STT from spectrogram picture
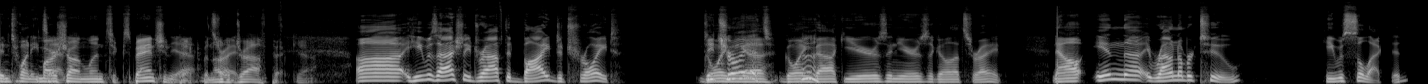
in 2010. Marshawn Lynch expansion Yeah, pick, but not a draft pick. Yeah. Uh, he was actually drafted by Detroit. Going, Detroit? uh, going Huh. back years and years ago. That's right. Now, in the round number two, he was selected.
